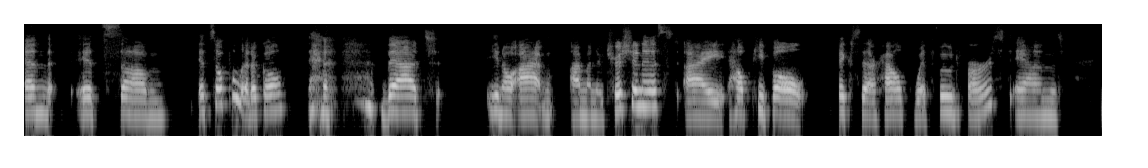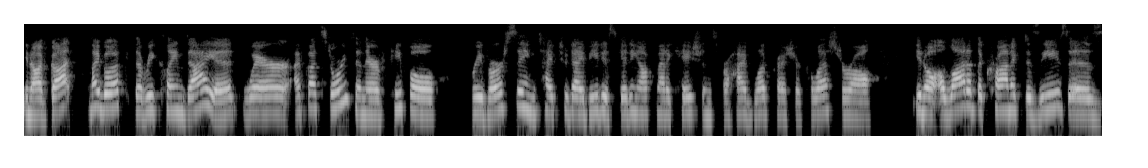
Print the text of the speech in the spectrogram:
And it's um, it's so political that you know i'm i'm a nutritionist i help people fix their health with food first. And you know i've got my book the reclaim diet where i've got stories in there of people reversing type 2 diabetes getting off medications for high blood pressure cholesterol. You know a lot of the chronic diseases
